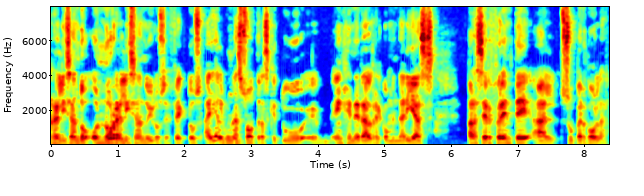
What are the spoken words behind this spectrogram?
realizando o no realizando y los efectos, ¿hay algunas otras que tú eh, en general recomendarías para hacer frente al superdólar?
